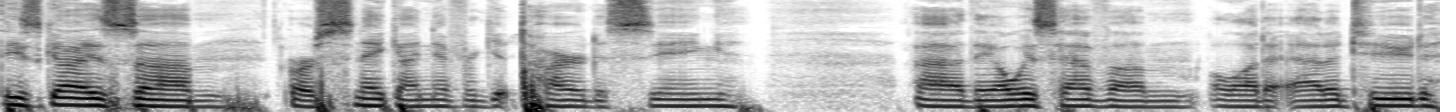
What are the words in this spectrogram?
These guys um, are a snake I never get tired of seeing. Uh, they always have um, a lot of attitude,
